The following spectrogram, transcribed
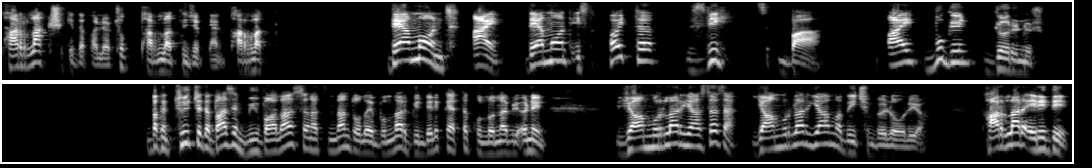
parlak şekilde parlıyor. Çok parlatıcı yani parlak. Der ay. Der Mond ist heute sichtbar. Ay bugün görünür. Bakın Türkçe'de bazen mübalağa sanatından dolayı bunlar gündelik hayatta kullanılabiliyor. Örneğin yağmurlar yağsa da yağmurlar yağmadığı için böyle oluyor. Karlar eridi.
